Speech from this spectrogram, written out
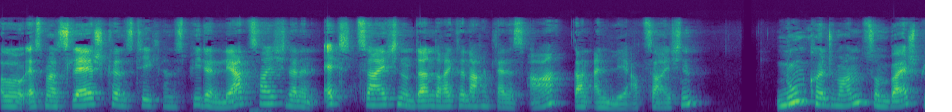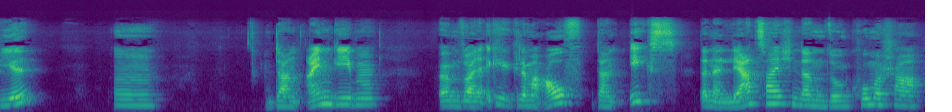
also erstmal Slash, kleines T, kleines P, dann Leerzeichen, dann ein Add-Zeichen und dann direkt danach ein kleines A, dann ein Leerzeichen. Nun könnte man zum Beispiel mh, mm, dann eingeben, ähm, so eine eckige Klammer auf, dann X, dann ein Leerzeichen, dann so ein komischer,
